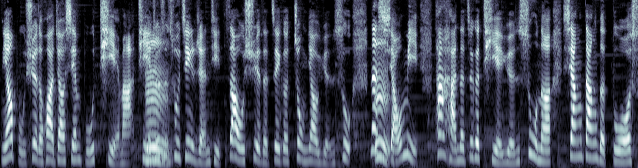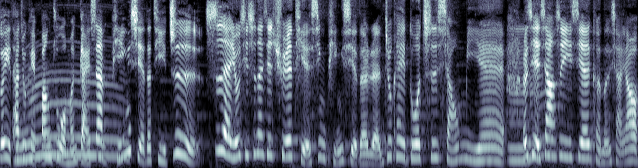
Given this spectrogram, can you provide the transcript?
你要补血的话，就要先补铁嘛，铁就是促进人体造血的这个重要元素。那小米它含的这个铁元素呢，相当的多，所以它就可以帮助我们改善贫血的体质。是哎，尤其是那些缺铁性贫血的。的人就可以多吃小米耶，而且像是一些可能想要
